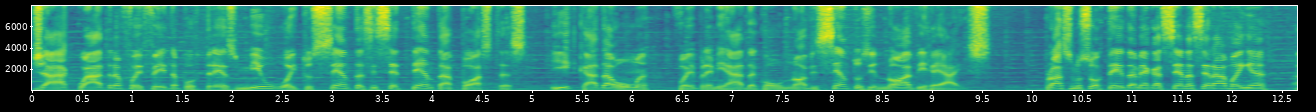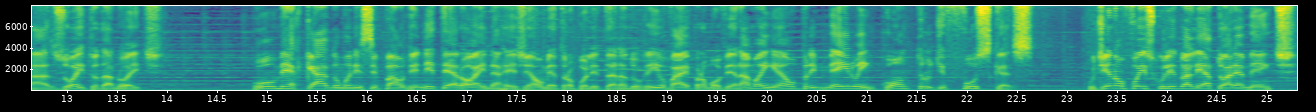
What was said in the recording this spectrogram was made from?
Já a quadra foi feita por 3.870 apostas e cada uma foi premiada com 909 reais. Próximo sorteio da Mega Sena será amanhã, às 8 da noite. O Mercado Municipal de Niterói, na região metropolitana do Rio, vai promover amanhã o primeiro encontro de Fuscas. O dia não foi escolhido aleatoriamente.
